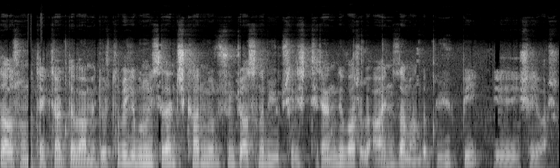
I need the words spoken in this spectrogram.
Daha sonra tekrar devam ediyoruz. Tabii ki bunu listeden çıkarmıyoruz çünkü aslında bir yükseliş trendi var ve aynı zamanda büyük bir e, şey var.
